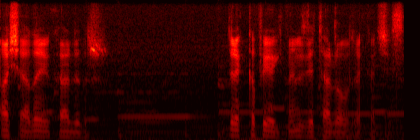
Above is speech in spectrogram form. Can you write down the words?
aşağıda ya yukarıdadır. Direkt kapıya gitmeniz yeterli olacak açıkçası.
